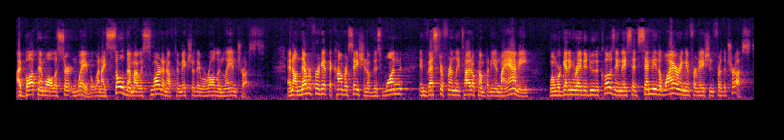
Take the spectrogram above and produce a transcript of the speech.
I bought them all a certain way, but when I sold them, I was smart enough to make sure they were all in land trusts. And I'll never forget the conversation of this one investor friendly title company in Miami when we're getting ready to do the closing. They said, Send me the wiring information for the trust.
